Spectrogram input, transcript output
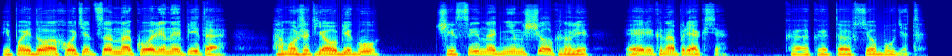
и пойду охотиться на Колин и Пита? А может, я убегу?» Часы над ним щелкнули. Эрик напрягся. «Как это все будет?»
